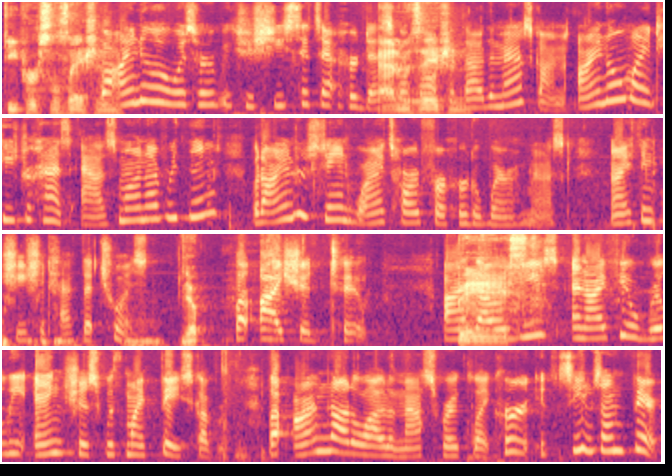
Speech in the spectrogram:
Depersonalization. But I knew it was her because she sits at her desk a lot Atomization. without the mask on. I know my teacher has asthma and everything, but I understand why it's hard for her to wear a mask. And I think she should have that choice. Yep. But I should too. I have allergies and I feel really anxious with my face covered. But I'm not allowed a mask break like her. It seems unfair.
